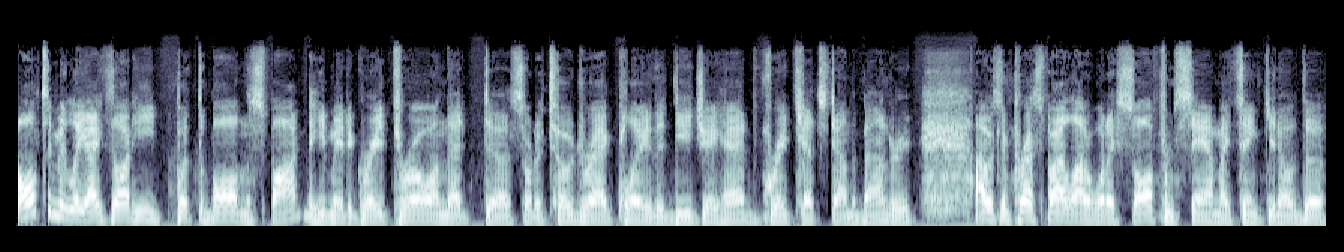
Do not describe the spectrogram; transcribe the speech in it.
ultimately, I thought he put the ball in the spot. He made a great throw on that uh, sort of toe drag play that DJ had. Great catch down the boundary. I was impressed by a lot of what I saw from Sam. I think, you know, the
